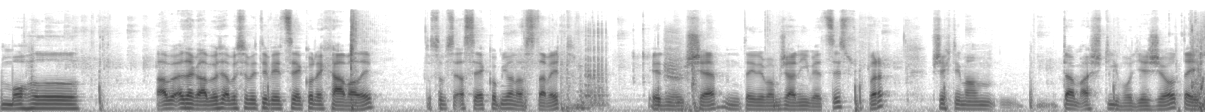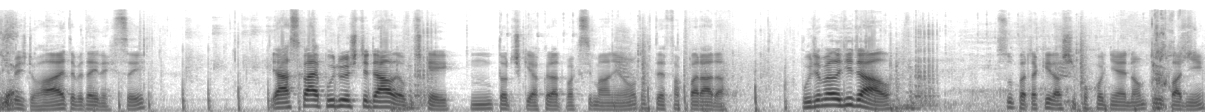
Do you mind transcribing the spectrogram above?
mohl... Aby, tak, aby, aby se mi ty věci jako nechávaly. To jsem si asi jako měl nastavit. Jednoduše, tady nemám žádný věci, super. Všechny mám tam až v té vodě, že jo? Tady běž do háje, tebe tady nechci. Já schválně půjdu ještě dál, jo, počkej. Hm, točky akorát maximálně, no, tak to je fakt paráda. Půjdeme lidi dál. Super, taky další pochodně jenom, ty vypadni.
